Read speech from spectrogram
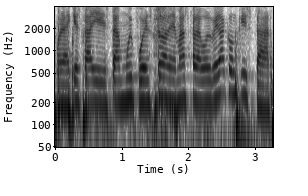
Bueno, hay que estar y está muy puesto, además, para volver a conquistar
